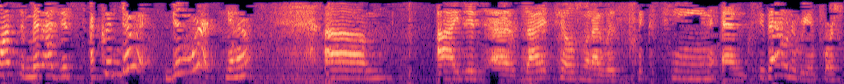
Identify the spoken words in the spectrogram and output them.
wants to admit I just I couldn't do it? It didn't work, you know. Um, I did uh, diet pills when I was 16, and see that only reinforced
